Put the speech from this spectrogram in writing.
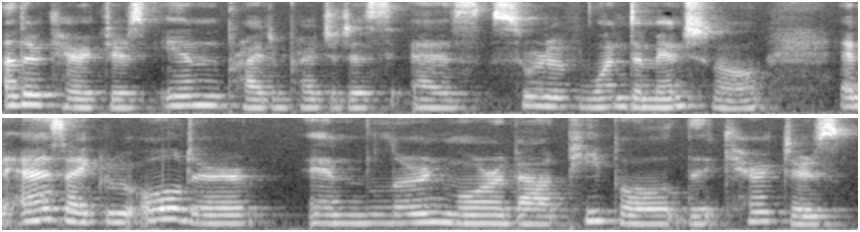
other characters in Pride and Prejudice as sort of one dimensional. And as I grew older and learned more about people, the characters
